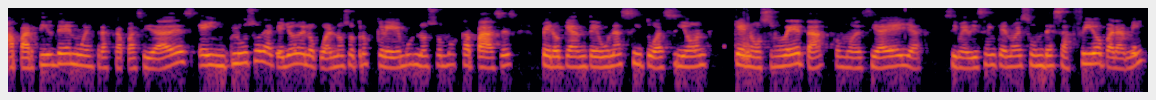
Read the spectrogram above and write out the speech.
a partir de nuestras capacidades e incluso de aquello de lo cual nosotros creemos no somos capaces, pero que ante una situación que nos reta, como decía ella, si me dicen que no es un desafío para mí,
